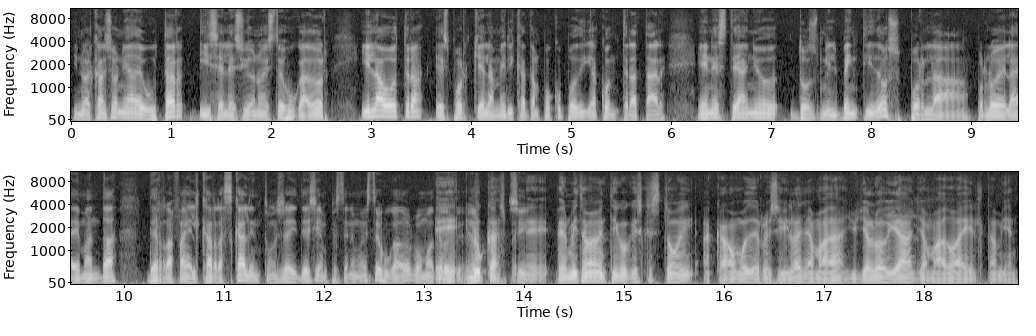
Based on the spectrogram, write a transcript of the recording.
y no alcanzó ni a debutar y se lesionó este jugador. Y la otra es porque el América tampoco podía contratar en este año 2022 por la por lo de la demanda de Rafael Carrascal. Entonces ahí decían, pues tenemos este jugador, vamos a eh, Lucas, eh, permítame un que es que estoy, acabamos de recibir la llamada, yo ya lo había llamado a él también,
